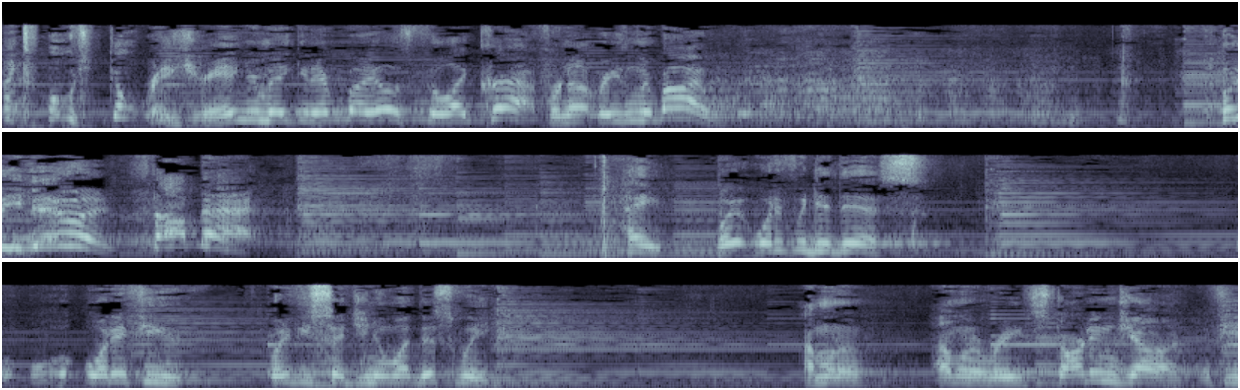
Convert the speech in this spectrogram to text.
I told you, don't raise your hand. You're making everybody else feel like crap for not reading their Bible. What are you doing? Stop that. Hey, what, what if we did this? What if you what if you said, you know what, this week I'm gonna I'm gonna read start in John if you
